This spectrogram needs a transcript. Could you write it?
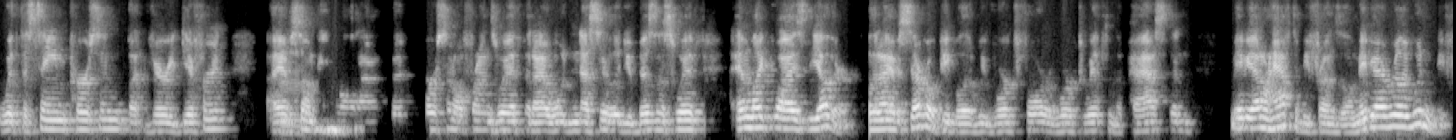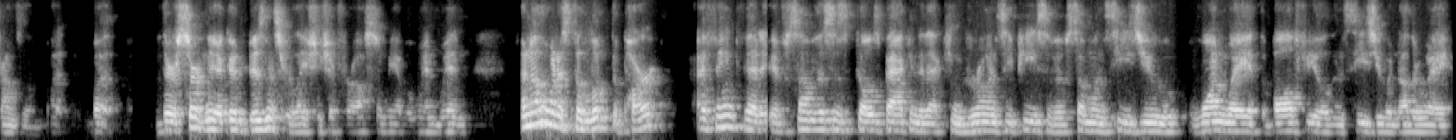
with the same person, but very different. I have Mhm. some people that I'm good personal friends with that I wouldn't necessarily do business with, and likewise the other. That I have several people that we've worked for or worked with in the past, and maybe I don't have to be friends with them. Maybe I really wouldn't be friends with them, but but there's certainly a good business relationship for us, and we have a win-win. Another one is to look the part. I think that if some of this is, goes back into that congruency piece of if someone sees you one way at the ball field and sees you another way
